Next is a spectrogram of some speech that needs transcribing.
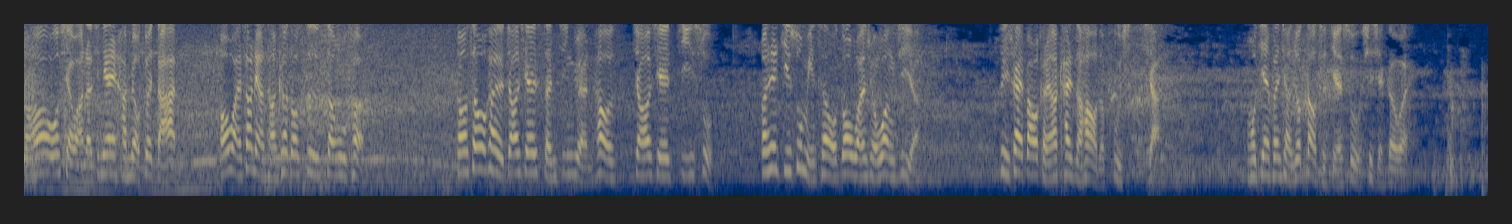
然后我写完了，今天还没有对答案。然后晚上两堂课都是生物课，然后生物开始教一些神经元，还有教一些激素，那些激素名称我都完全忘记了，所以下一班我可能要开始好好的复习一下。我今天分享就到此结束，谢谢各位。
